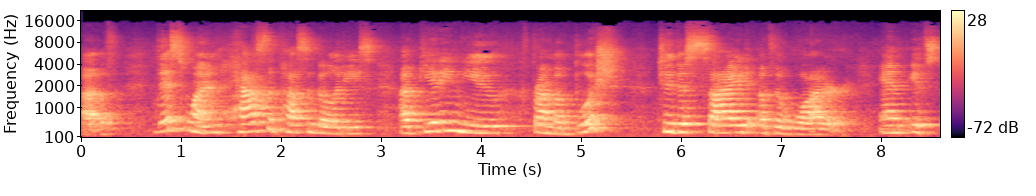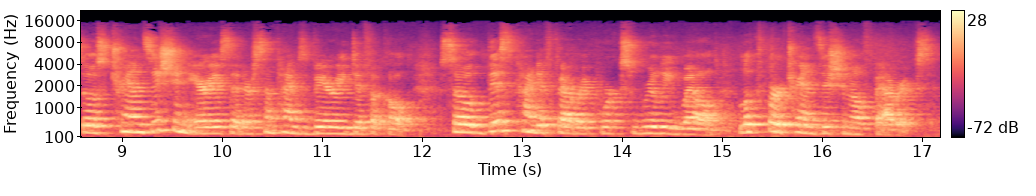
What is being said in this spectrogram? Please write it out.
of. This one has the possibilities of getting you from a bush to the side of the water. And it's those transition areas that are sometimes very difficult. So this kind of fabric works really well. Look for transitional fabrics.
